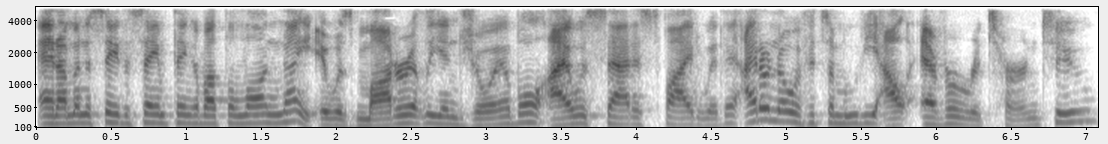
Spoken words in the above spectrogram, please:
And I'm going to say the same thing about The Long Night. It was moderately enjoyable. I was satisfied with it. I don't know if it's a movie I'll ever return to,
